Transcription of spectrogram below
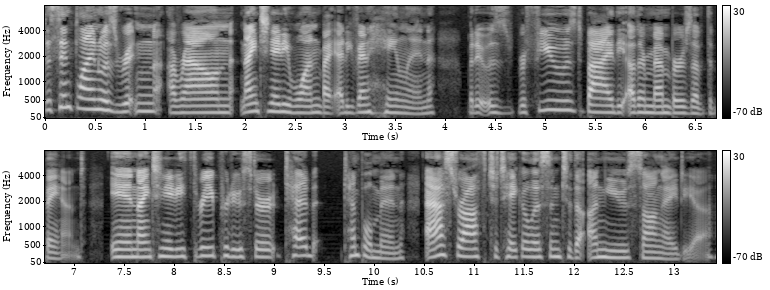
The synth line was written around 1981 by Eddie Van Halen, but it was refused by the other members of the band. In 1983, producer Ted Templeman asked Roth to take a listen to the unused song idea.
